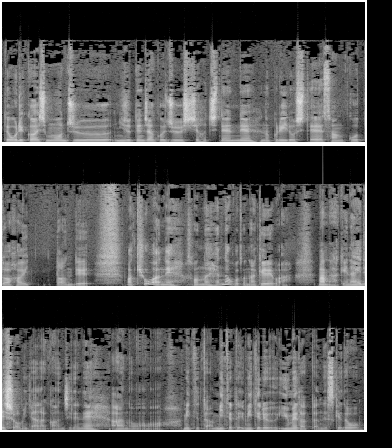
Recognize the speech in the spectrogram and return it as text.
で、折り返しも10、20点弱、17、8点ね、なんかリードして3クォーター入ってたんで、まあ今日はね、そんな変なことなければ、まあ負けないでしょう、みたいな感じでね、あの、見てた、見てて、見てる夢だったんですけど、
